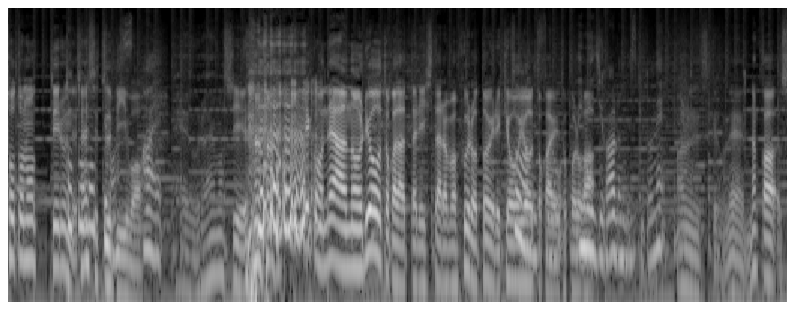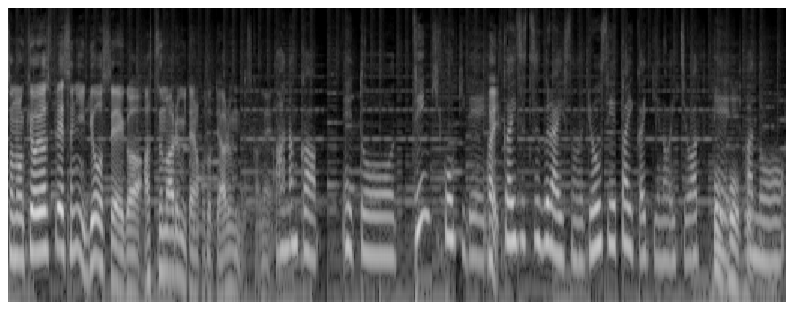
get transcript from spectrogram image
整ってるんですね設備は、はい、えー、羨ましい。結構ねあの寮とかだったりしたら、まあ、風呂トイレ共用とかいうところがイメージがあるんですけどね。あるんですけどね。なんかその共用スペースに寮生が集まるみたいなことってあるんですかね？あなんかえーと、前期後期で1回ずつぐらいその寮生大会っていうのが一応あって、はい、あの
